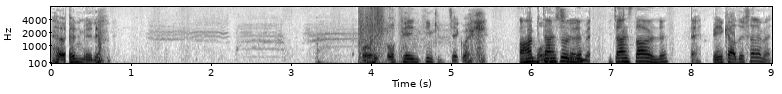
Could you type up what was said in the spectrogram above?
Ölmeyelim. O, o painting gidecek bak. Aha bir Onun tanesi için öldü. ölme. Bir tanesi daha öldü. Beni kaldırsan hemen.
